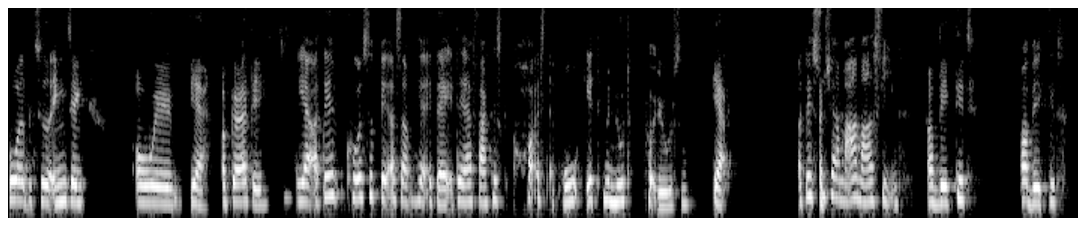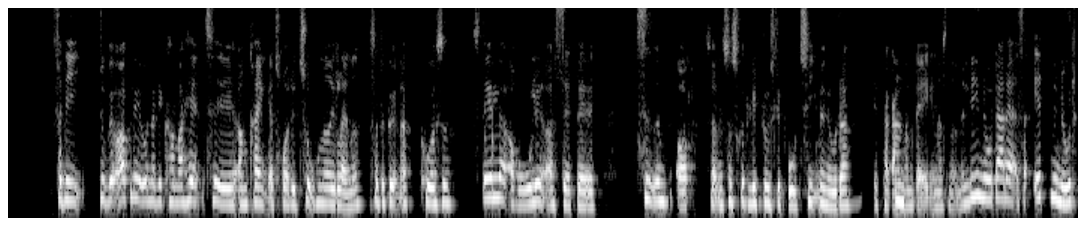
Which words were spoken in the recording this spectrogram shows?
Bordet ja. betyder ingenting. Og øh, ja, og gøre det. Ja, og det kurset beder os om her i dag, det er faktisk højst at bruge et minut på øvelsen. Ja. Og det synes jeg er meget, meget fint. Og vigtigt. Og vigtigt. Fordi du vil opleve, når vi kommer hen til omkring, jeg tror det er 200 eller andet, så begynder kurset stille og roligt at sætte uh, tiden op. Sådan, så skal du lige pludselig bruge 10 minutter et par gange mm. om dagen og sådan noget. Men lige nu, der er det altså et minut,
